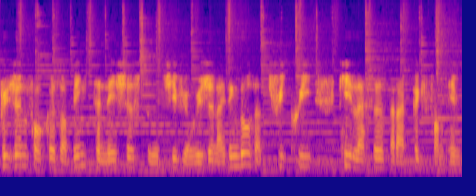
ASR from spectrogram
vision focused or being tenacious to achieve your vision. I think those are three key key lessons that I picked from him.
